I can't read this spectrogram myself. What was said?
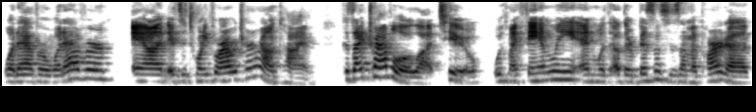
whatever, whatever. And it's a 24 hour turnaround time because I travel a lot too with my family and with other businesses I'm a part of.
